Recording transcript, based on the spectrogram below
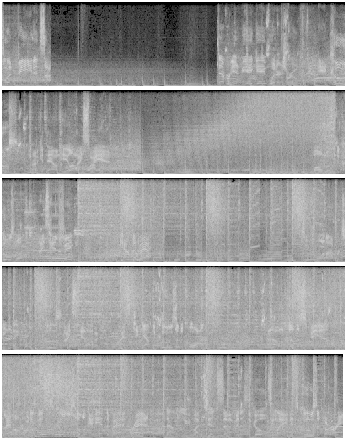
excellent feed inside. Ever NBA game winner, Drew. And Kuz trying to get downhill. Nice wow. man. Ball moved to Kuzma. Nice head fake. Count the back. Two for one opportunity. Kuz, nice head. Nice kick out to Kuz in the corner. losing Murray.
